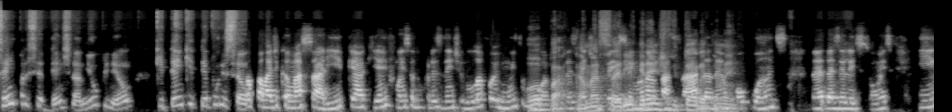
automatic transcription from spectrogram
sem precedente, na minha opinião, que tem que ter punição. Vou falar de Camaçari, porque aqui a influência do presidente Lula foi muito boa. Opa, o presidente Camaçari, fez semana passada, né, um pouco antes né, das eleições, e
